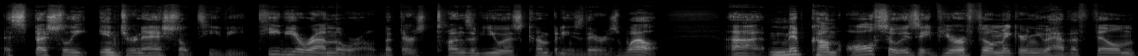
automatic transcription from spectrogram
especially international TV, TV around the world. But there's tons of U.S. companies there as well. Uh, MIPCOM also is if you're a filmmaker and you have a film,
